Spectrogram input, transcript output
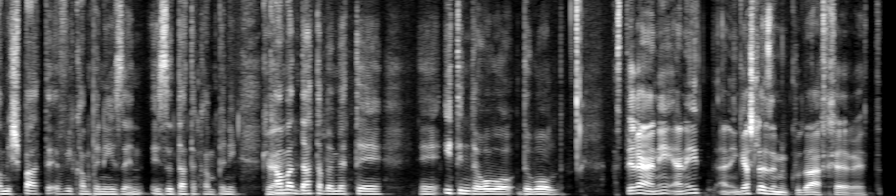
המשפט every company is, an, is a data company כן. כמה דאטה באמת uh, uh, it in the, the world. אז תראה אני אני אני אגש לזה מנקודה אחרת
